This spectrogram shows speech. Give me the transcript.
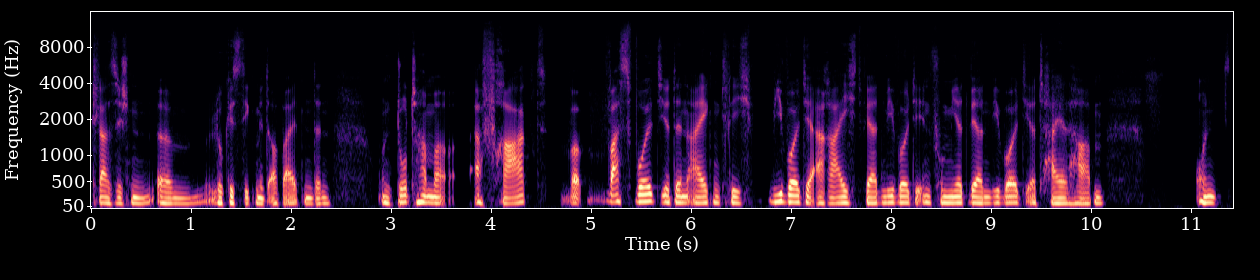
klassischen ähm, Logistikmitarbeitenden. Und dort haben wir erfragt, was wollt ihr denn eigentlich, wie wollt ihr erreicht werden, wie wollt ihr informiert werden, wie wollt ihr teilhaben? Und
